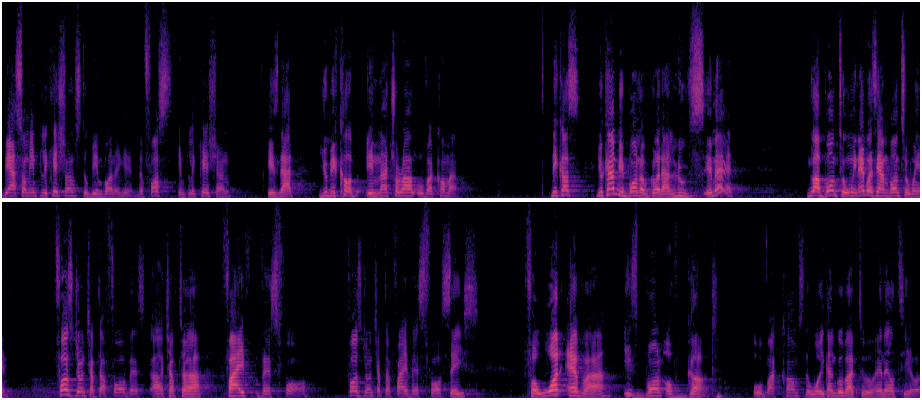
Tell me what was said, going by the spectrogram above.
there are some implications to being born again. The first implication is that you become a natural overcomer. Because you can't be born of God and lose. Amen. You are born to win. Everybody say, I'm born to win. First John chapter 4, verse uh, chapter 5, verse 4. First John chapter 5, verse 4 says, For whatever is born of God overcomes the world. You can go back to NLT or,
